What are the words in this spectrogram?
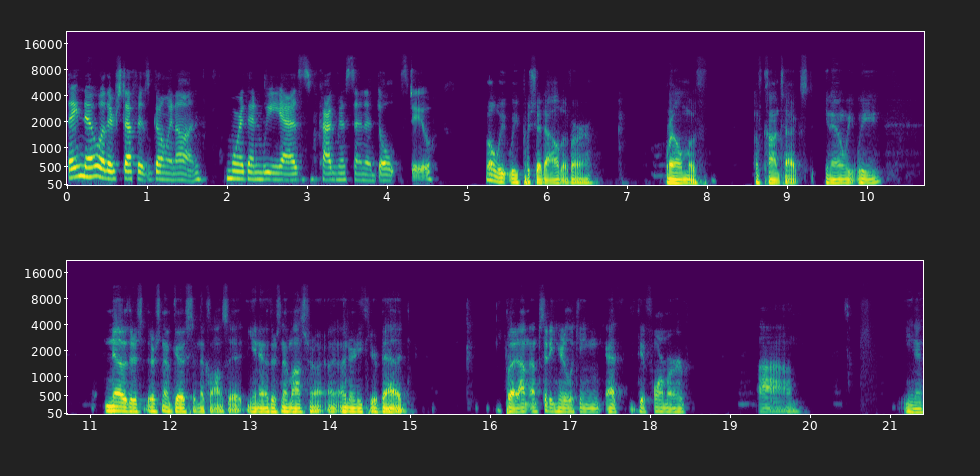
They know other stuff is going on more than we as cognizant adults do. Well, we, we push it out of our realm of of context. You know, we, we know there's there's no ghost in the closet. You know, there's no monster underneath your bed. But I'm, I'm sitting here looking at the former, um, you know,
